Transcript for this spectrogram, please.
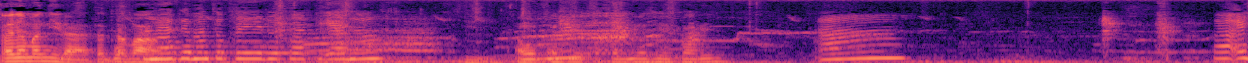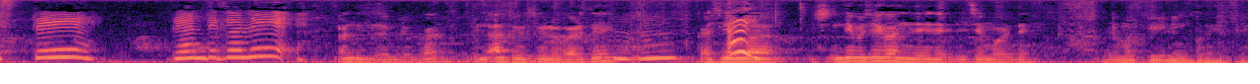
Kana man nila tatawa. Ano naman to pero taki ano? Amo pa di pa di si pare. Ah. Ah, este. Grande gali. Ano sa lugar? Ano sa lugar din? Mm-mm. Kasi ma, hindi mo hindi, hindi siya morde. Hindi man feeling ko ito.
